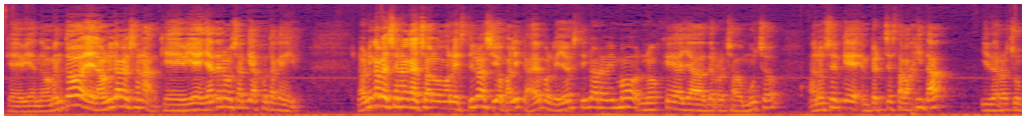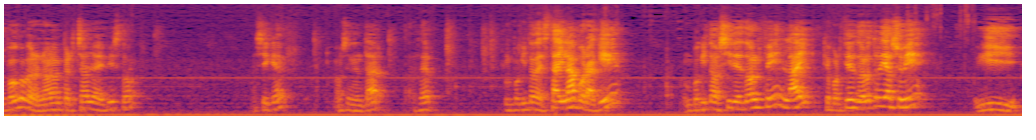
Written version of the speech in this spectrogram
Qué bien, de momento, eh, la única persona... Qué bien, ya tenemos aquí a J. Kenif. La única persona que ha hecho algo con estilo ha sido Palica, ¿eh? Porque yo estilo ahora mismo no es que haya derrochado mucho. A no ser que emperche esta bajita y derroche un poco, pero no la he emperchado, ya habéis visto. Así que vamos a intentar hacer un poquito de styla por aquí. Un poquito así de Dolphin Light Que por cierto, el otro día subí y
